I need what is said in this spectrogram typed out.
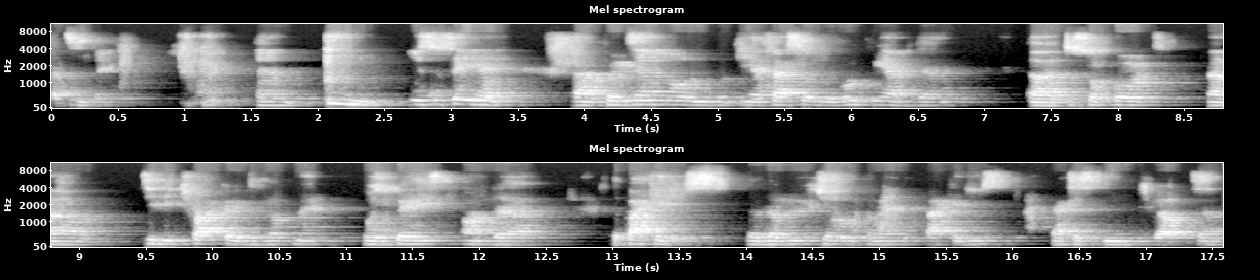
that's something. Um, just to say that, uh, for example, in Burkina Faso, the work we have done uh, to support uh, TB tracker development was based on the, the packages, the WHO recommended packages that has been developed uh,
